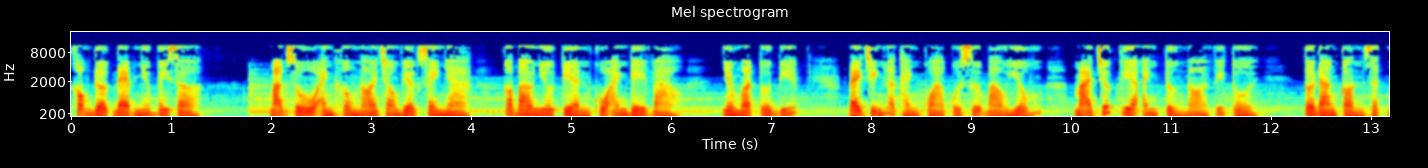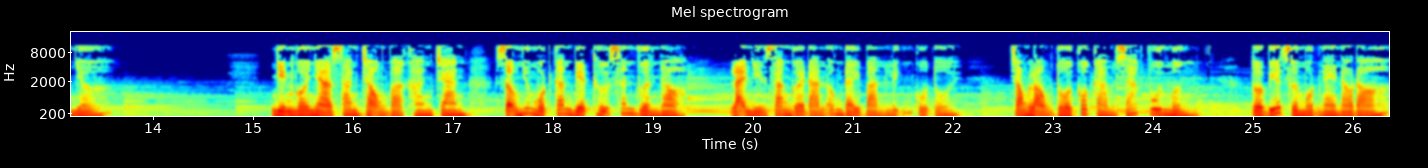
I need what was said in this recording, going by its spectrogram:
không được đẹp như bây giờ. Mặc dù anh không nói trong việc xây nhà có bao nhiêu tiền của anh để vào, nhưng mà tôi biết đây chính là thành quả của sự báo hiếu mà trước kia anh từng nói với tôi. Tôi đang còn rất nhớ. Nhìn ngôi nhà sang trọng và khang trang, giống như một căn biệt thự sân vườn nhỏ, lại nhìn sang người đàn ông đầy bản lĩnh của tôi. Trong lòng tôi có cảm giác vui mừng. Tôi biết rồi một ngày nào đó,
